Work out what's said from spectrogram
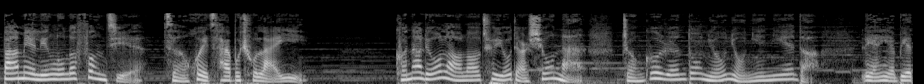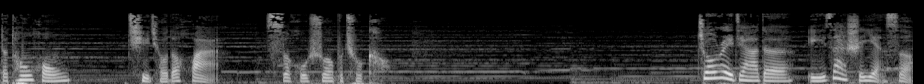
八面玲珑的凤姐怎会猜不出来意？可那刘姥姥却有点羞赧，整个人都扭扭捏捏的，脸也憋得通红，乞求的话似乎说不出口。周瑞家的一再使眼色，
